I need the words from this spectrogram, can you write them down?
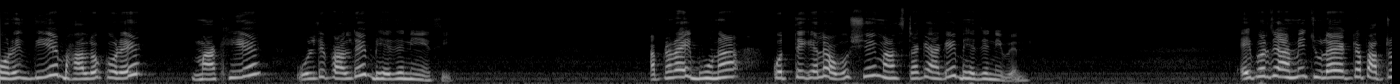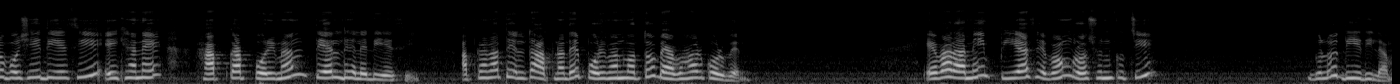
মরিচ দিয়ে ভালো করে মাখিয়ে উল্টে পাল্টে ভেজে নিয়েছি। আপনারা এই ভুনা করতে গেলে অবশ্যই মাছটাকে আগে ভেজে নেবেন। এই পর্যায়ে আমি চুলায় একটা পাত্র বসিয়ে দিয়েছি। এইখানে হাফ কাপ পরিমাণ তেল ঢেলে দিয়েছি। আপনারা তেলটা আপনাদের পরিমাণ মতো ব্যবহার করবেন। এবার আমি পেঁয়াজ এবং রসুন কুচিগুলো দিয়ে দিলাম।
